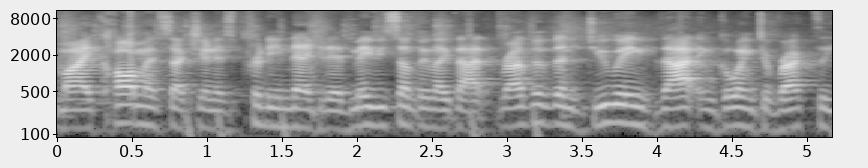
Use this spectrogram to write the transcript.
My comment section is pretty negative, maybe something like that. Rather than doing that and going directly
